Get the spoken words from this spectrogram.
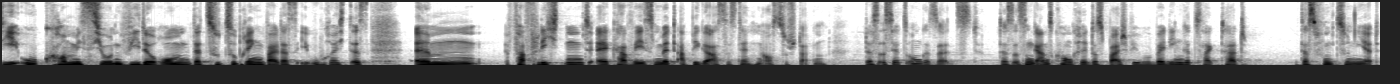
die EU-Kommission wiederum dazu zu bringen, weil das EU-Recht ist, ähm, verpflichtend LKWs mit Abbiegeassistenten auszustatten. Das ist jetzt umgesetzt. Das ist ein ganz konkretes Beispiel, wo Berlin gezeigt hat, das funktioniert.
